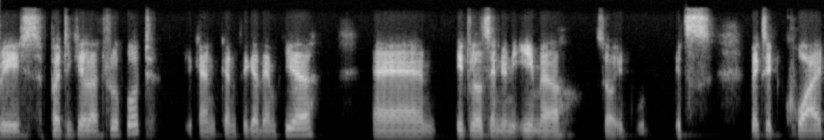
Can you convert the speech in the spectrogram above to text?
reaches particular throughput, you can configure them here and it will send you an email. So it it's makes it quite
